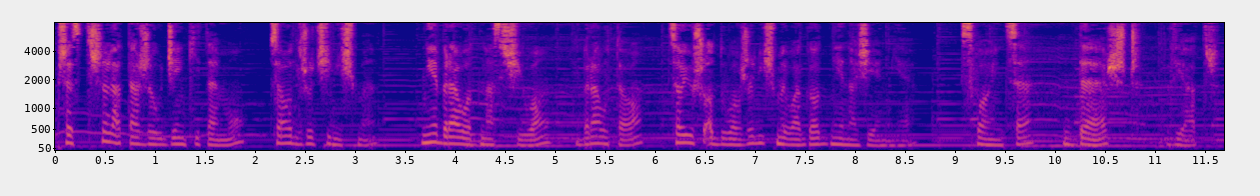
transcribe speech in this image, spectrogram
Przez trzy lata żył dzięki temu, co odrzuciliśmy. Nie brał od nas siłą, brał to, co już odłożyliśmy łagodnie na ziemię. Słońce, deszcz, wiatr,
